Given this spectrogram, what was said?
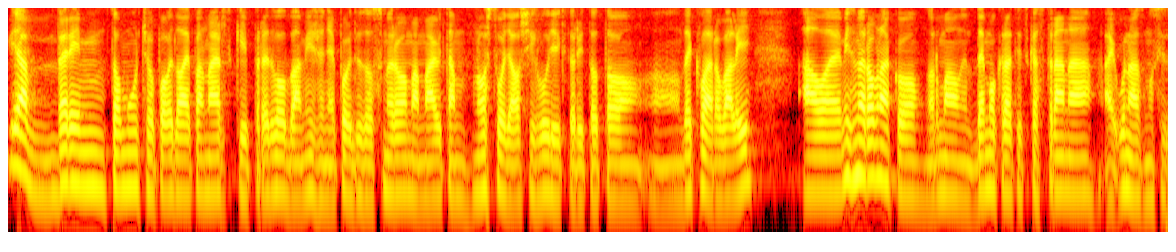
Ja verím tomu, čo povedal aj pán Majerský pred voľbami, že nepôjdu so Smerom a majú tam množstvo ďalších ľudí, ktorí toto deklarovali. Ale my sme rovnako normálne demokratická strana, aj u nás musí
